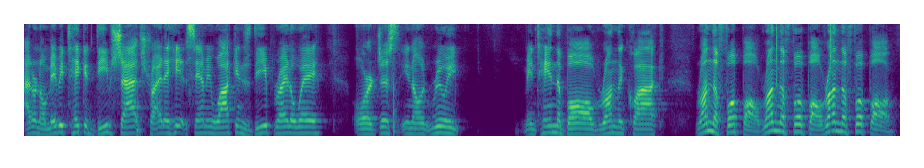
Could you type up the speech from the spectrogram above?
I don't know, maybe take a deep shot, try to hit Sammy Watkins deep right away, or just, you know, really maintain the ball, run the clock, run the football, run the football, run the football.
